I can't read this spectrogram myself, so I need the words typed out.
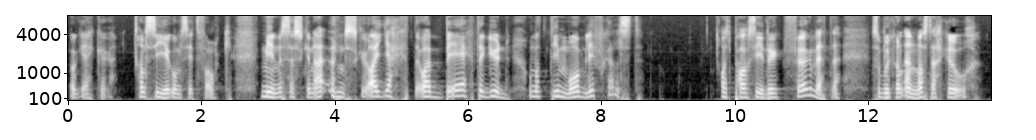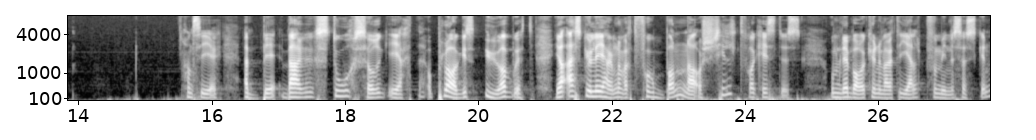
og grekere. Han sier om sitt folk.: Mine søsken, jeg ønsker av hjertet, og jeg ber til Gud om at de må bli frelst. Og et par sider før dette så bruker han enda sterkere ord. Han sier jeg bærer stor sorg i hjertet og plages uavbrutt. Ja, jeg skulle gjerne vært forbanna og skilt fra Kristus om det bare kunne være til hjelp for mine søsken,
